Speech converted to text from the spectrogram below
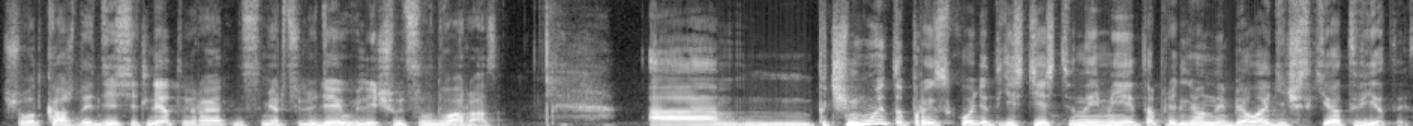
что вот каждые 10 лет вероятность смерти людей увеличивается в два раза. А почему это происходит, естественно, имеет определенные биологические ответы.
